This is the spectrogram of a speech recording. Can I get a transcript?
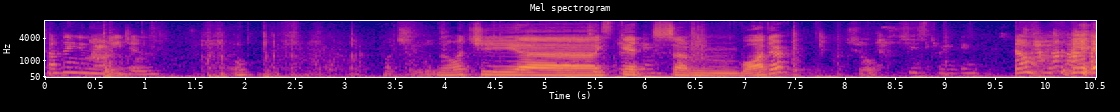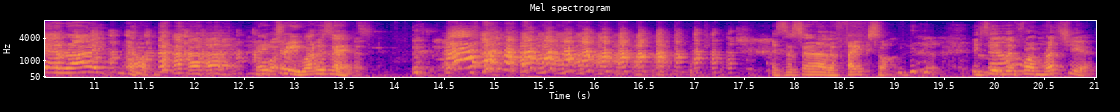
Something in Norwegian. Oh she. No, she uh, She's get drinking. some water. Sure. She's drinking. yeah, right. Petri, what is that? is this another fake song? Is it from Russia?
